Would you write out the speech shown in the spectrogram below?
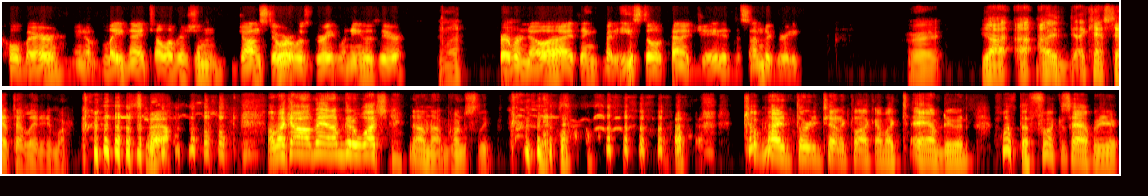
Colbert, you know, late night television. Jon Stewart was great when he was here. Yeah. Trevor Noah, I think, but he's still kind of jaded to some degree. Right. Yeah, I, I I can't stay up that late anymore. Yeah. I'm like, oh man, I'm gonna watch. No, I'm not. I'm going to sleep. Come 9 30, 10 o'clock. I'm like, damn, dude, what the fuck is happening here?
